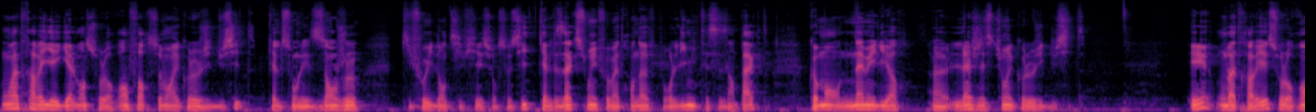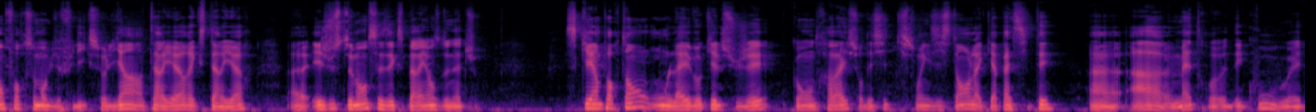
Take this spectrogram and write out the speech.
On va travailler également sur le renforcement écologique du site. Quels sont les enjeux qu'il faut identifier sur ce site? Quelles actions il faut mettre en œuvre pour limiter ses impacts? Comment on améliore euh, la gestion écologique du site Et on va travailler sur le renforcement biophilique, ce lien intérieur-extérieur, euh, et justement ces expériences de nature. Ce qui est important, on l'a évoqué le sujet, quand on travaille sur des sites qui sont existants, la capacité à, mettre des coûts et,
